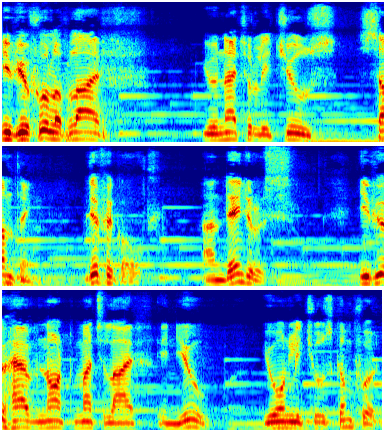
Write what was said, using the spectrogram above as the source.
If you're full of life, you naturally choose something difficult and dangerous. If you have not much life in you, you only choose comfort.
